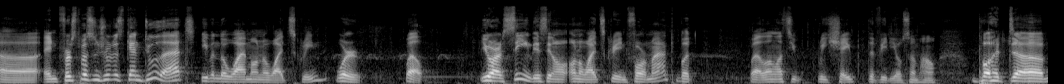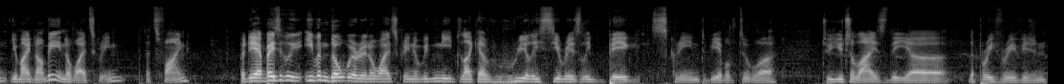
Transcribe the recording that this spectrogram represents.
Uh, and first-person shooters can do that, even though I'm on a widescreen. We're, well, you are seeing this in a, on a widescreen format, but, well, unless you reshape the video somehow. But uh, you might not be in a widescreen. That's fine. But yeah, basically, even though we're in a widescreen, we need like a really seriously big screen to be able to uh, to utilize the uh, the periphery vision.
